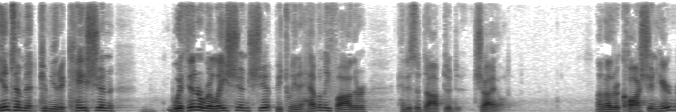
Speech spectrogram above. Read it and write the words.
intimate communication within a relationship between a heavenly father and his adopted child. Another caution here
